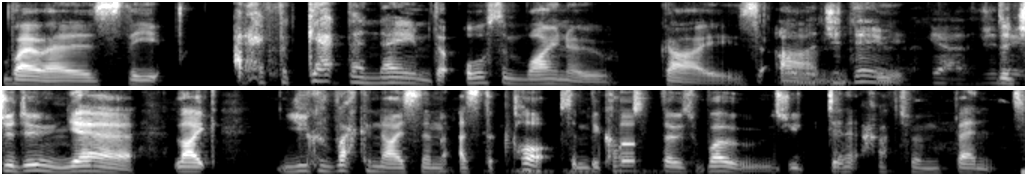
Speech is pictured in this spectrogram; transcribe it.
Whereas the and I forget their name, the awesome wino guys. um, the- Yeah, the Judoon, yeah. Like you could recognize them as the cops, and because of those woes, you didn't have to invent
